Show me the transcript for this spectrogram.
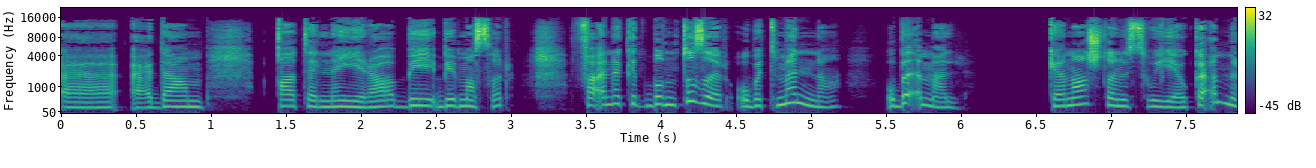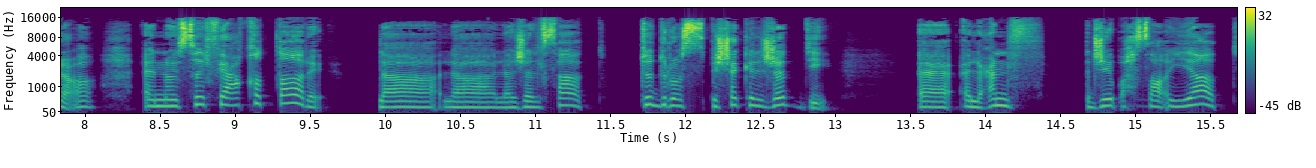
آه، إعدام قاتل نيرة بمصر. فأنا كنت بنتظر وبتمنى وبأمل كناشطة نسوية وكأمرأة إنه يصير في عقد طارئ لجلسات تدرس بشكل جدي. آه، العنف تجيب إحصائيات.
